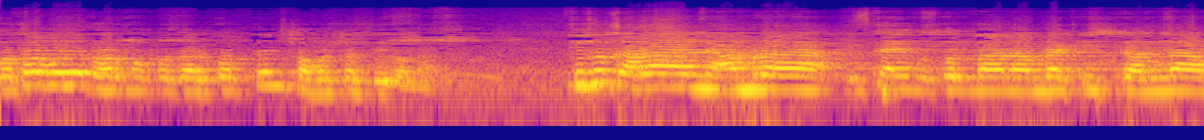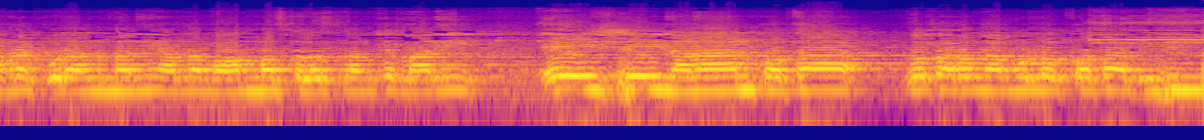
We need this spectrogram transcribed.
কথা বলে ধর্ম প্রচার করতেন, সমস্যা ছিল না। কিন্তু তারা, আমরা ইসলামী মুসলমান, আমরা খ্রিস্টান না, আমরা কোরআন মানি, আমরা মোহাম্মদ সাল্লাহামকে মানি, এই সেই নানান কথা, প্রতারণামূলক কথা, বিভিন্ন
